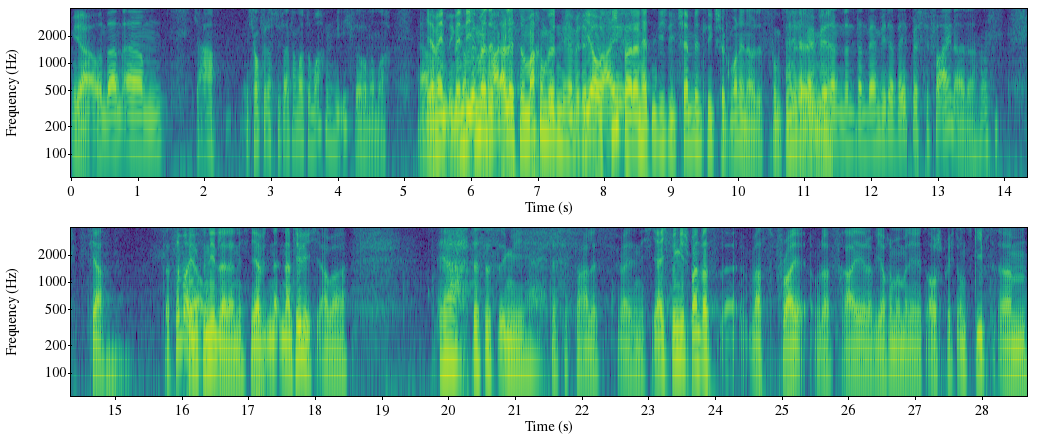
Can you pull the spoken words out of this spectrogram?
Ja, und dann, ähm, ja, ich hoffe, dass die es einfach mal so machen, wie ich es auch immer mache. Ja, wenn, links wenn am die immer besten das Hack. alles so machen würden wie wir auf. FIFA, dann hätten die die Champions League schon gewonnen, aber das Alter, funktioniert dann, ja irgendwie wir, nicht. dann, dann, dann wären wir der weltbeste Verein, Alter. Tja, das wir ja funktioniert leider nicht. Ja, na, natürlich, aber ja, das ist irgendwie, das ist doch alles, weiß ich nicht. Ja, ich bin gespannt, was, äh, was Fry oder Frei oder wie auch immer man den jetzt ausspricht, uns gibt. Ähm,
